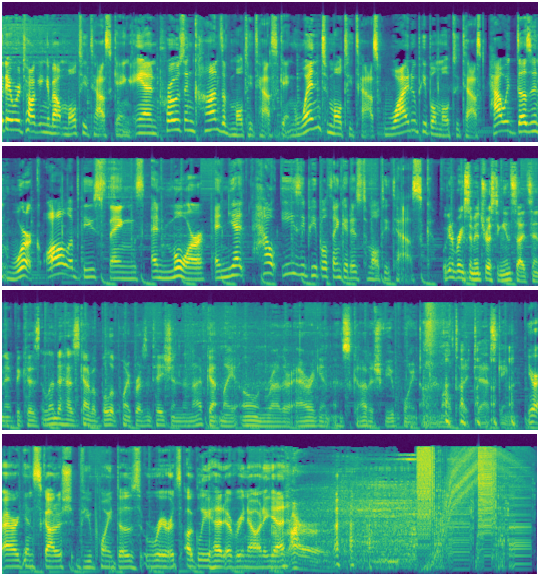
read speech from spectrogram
Today we're talking about multitasking and pros and cons of multitasking, when to multitask, why do people multitask, how it doesn't work, all of these things and more, and yet how easy people think it is to multitask. We're going to bring some interesting insights in it because Linda has kind of a bullet point presentation, and I've got my own rather arrogant and Scottish viewpoint on multitasking. Your arrogant Scottish viewpoint does rear its ugly head every now and again.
